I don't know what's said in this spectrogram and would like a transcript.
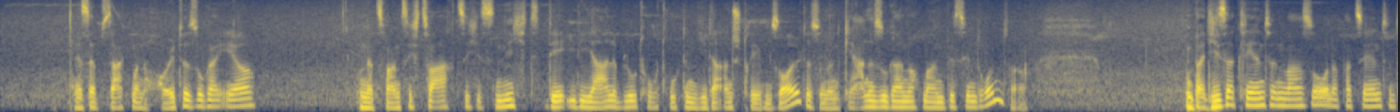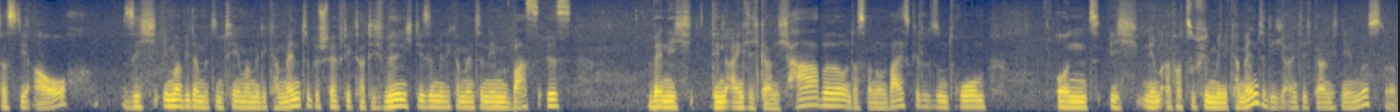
Deshalb sagt man heute sogar eher, 120 zu 80 ist nicht der ideale Bluthochdruck, den jeder anstreben sollte, sondern gerne sogar noch mal ein bisschen drunter. Und bei dieser Klientin war es so oder Patientin, dass die auch sich immer wieder mit dem Thema Medikamente beschäftigt hat. Ich will nicht diese Medikamente nehmen. Was ist, wenn ich den eigentlich gar nicht habe? Und das war nur ein Weißkittel-Syndrom. Und ich nehme einfach zu viele Medikamente, die ich eigentlich gar nicht nehmen müsste.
